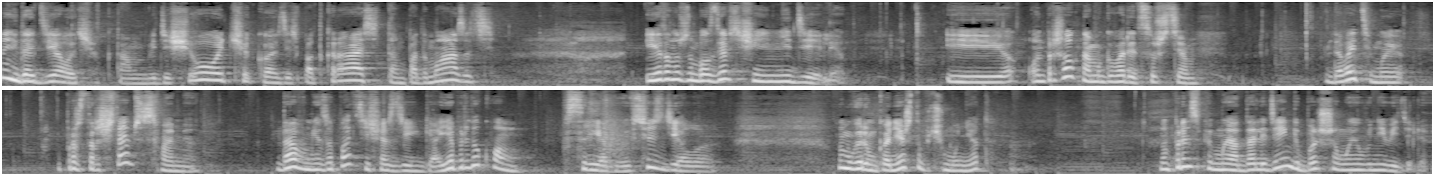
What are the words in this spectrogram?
ну, недоделочек, там, в виде счетчика, здесь подкрасить, там, подмазать. И это нужно было сделать в течение недели. И он пришел к нам и говорит, слушайте, давайте мы просто рассчитаемся с вами. Да, вы мне заплатите сейчас деньги, а я приду к вам в среду и все сделаю. Ну, мы говорим, конечно, почему нет? Ну, в принципе, мы отдали деньги, больше мы его не видели.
